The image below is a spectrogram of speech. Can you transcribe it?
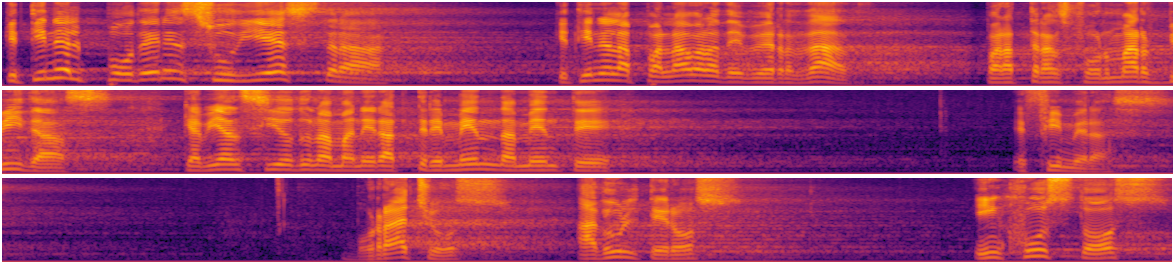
que tiene el poder en su diestra, que tiene la palabra de verdad para transformar vidas que habían sido de una manera tremendamente efímeras. Borrachos, adúlteros, injustos,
